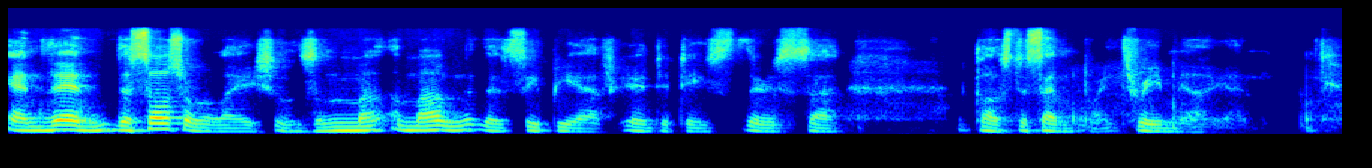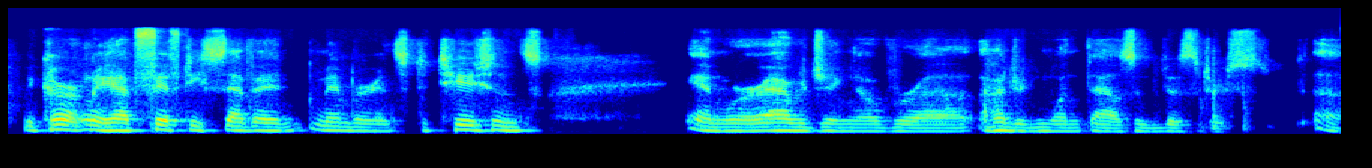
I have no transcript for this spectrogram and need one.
And then the social relations amo- among the CPF entities, there's uh, close to 7.3 million. We currently have 57 member institutions and we're averaging over uh, 101,000 visitors uh,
